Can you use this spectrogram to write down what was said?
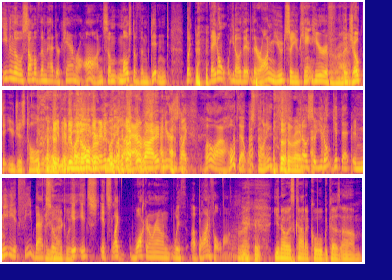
even though some of them had their camera on, some most of them didn't, but they don't, you know, they're, they're on mute, so you can't hear if the joke that you just told, if, anybody, went over. if anybody laughed, Right. and you're just like, well, I hope that was funny, you know, so you don't get that immediate feedback. Exactly. So it, it's it's like walking around with a blindfold on. Right. you know, it's kind of cool because um,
